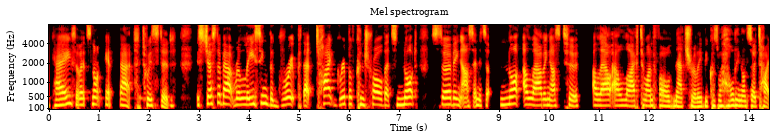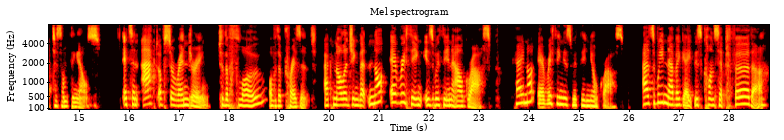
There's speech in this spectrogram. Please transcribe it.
Okay. So let's not get that twisted. It's just about releasing the grip, that tight grip of control that's not serving us and it's not allowing us to allow our life to unfold naturally because we're holding on so tight to something else. It's an act of surrendering to the flow of the present, acknowledging that not everything is within our grasp. Okay. Not everything is within your grasp. As we navigate this concept further,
